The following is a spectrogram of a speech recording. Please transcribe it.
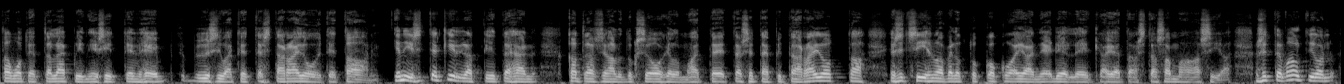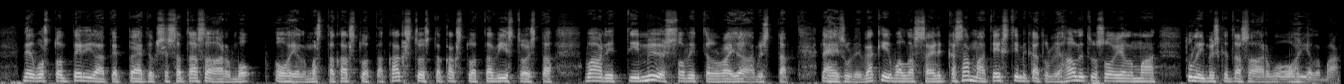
tavoitetta läpi, niin sitten he pyysivät, että sitä rajoitetaan. Ja niin sitten kirjattiin tähän Kataisen hallituksen ohjelmaan, että, että sitä pitää rajoittaa, ja sitten siihen on vedottu koko ajan ja edelleenkin ajetaan sitä samaa asiaa. Ja sitten valtion neuvoston periaatepäätöksessä tasa-arvo-ohjelmasta 2012-2015 vaadittiin myös sovittelun rajaamista läheisyyden väkivallassa, eli sama teksti, mikä tuli hallitusohjelmaan, tuli myöskin tasa-arvo-ohjelmaan.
